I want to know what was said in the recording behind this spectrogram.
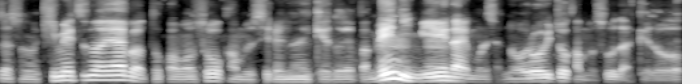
た、その、鬼滅の刃とかもそうかもしれないけど、やっぱ目に見えないものじゃ、呪いとかもそうだけど、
